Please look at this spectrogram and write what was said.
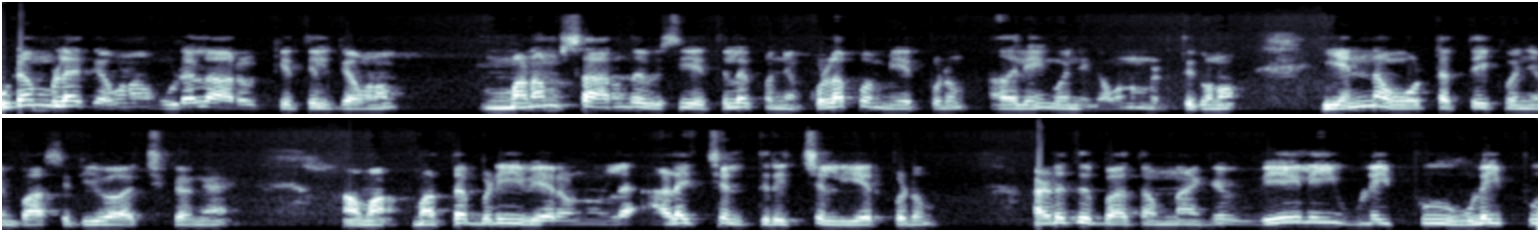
உடம்புல கவனம் உடல் ஆரோக்கியத்தில் கவனம் மனம் சார்ந்த விஷயத்தில் கொஞ்சம் குழப்பம் ஏற்படும். அதுலேயும் கொஞ்சம் கவனம் எடுத்துக்கணும். என்ன ஓட்டத்தை கொஞ்சம் பாசிட்டிவாக வச்சுக்கோங்க. ஆமாம் மற்றபடி வேற ஒன்றும் இல்லை. அலைச்சல் திருச்சல் ஏற்படும். அடுத்து பார்த்தோம்னாக்க வேலை உழைப்பு உழைப்பு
